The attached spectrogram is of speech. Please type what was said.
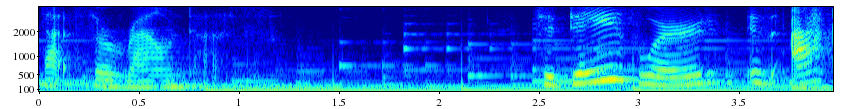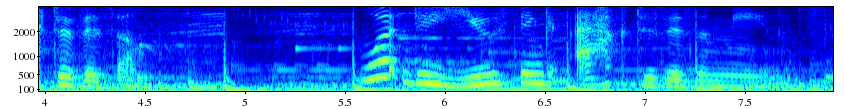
that surround us. Today's word is activism. What do you think activism means?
